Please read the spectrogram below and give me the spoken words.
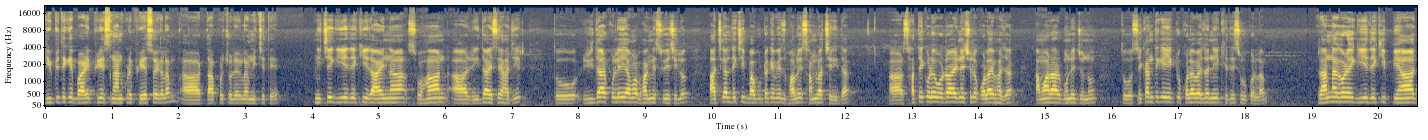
ডিউটি থেকে বাড়ি ফিরে স্নান করে ফ্রেশ হয়ে গেলাম, আর তারপর চলে গেলাম নিচেতে। নিচে গিয়ে দেখি রায়না, সোহান আর রিদা এসে হাজির। তো রিদার কোলেই আমার ভাগ্নে শুয়েছিল। আজকাল দেখছি বাবুটাকে বেশ ভালোই সামলাচ্ছে রিদা। আর সাথে করে ওটা এনেছিল কলাই ভাজা, আমার আর বোনের জন্য। তো সেখান থেকে একটু কলাই ভাজা নিয়ে খেতে শুরু করলাম। রান্নাঘরে গিয়ে দেখি পেঁয়াজ,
